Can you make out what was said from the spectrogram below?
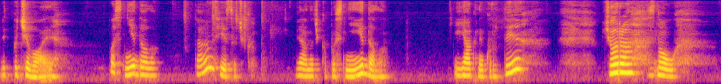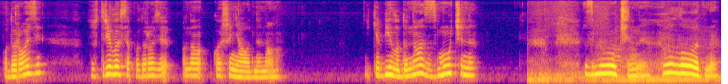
відпочиває. Поснідала. Та Анфісочка. Б'яночка поснідала. І як не крути, вчора знову по дорозі зустрілося по дорозі вона кошеня одне нам, яке бігло до нас, змучене. Змучене, голодне,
